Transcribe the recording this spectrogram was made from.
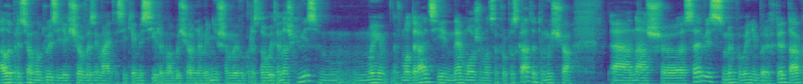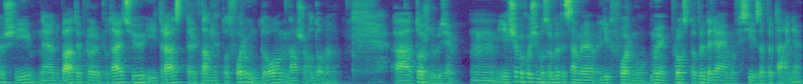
Але при цьому, друзі, якщо ви займаєтесь якимись сірими або чорними нішами і використовуєте наш квіз, ми в модерації не можемо це пропускати, тому що е, наш е, сервіс ми повинні берегти також і е, дбати про репутацію і траст рекламних платформ до нашого домену. Тож, друзі, якщо ми хочемо зробити саме лід-форму, ми просто видаляємо всі запитання.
